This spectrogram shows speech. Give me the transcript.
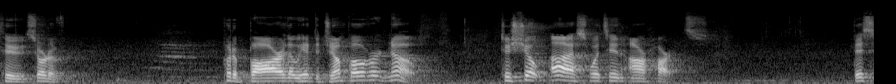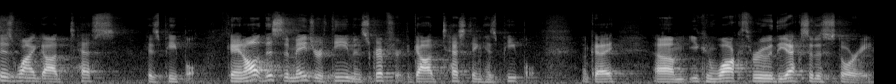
To sort of put a bar that we have to jump over? No. To show us what's in our hearts. This is why God tests his people. Okay, and all this is a major theme in Scripture: God testing His people. Okay, um, you can walk through the Exodus story,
